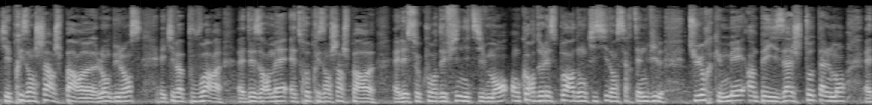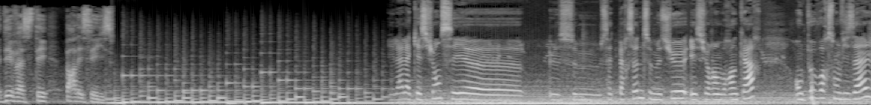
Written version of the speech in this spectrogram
qui est pris en charge par l'ambulance et qui va pouvoir désormais être pris en charge par les secours définitivement. Encore de l'espoir donc ici certaines villes turques, mais un paysage totalement dévasté par les séismes. Et là, la question, c'est euh, cette personne, ce monsieur est sur un brancard. On peut voir son visage,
